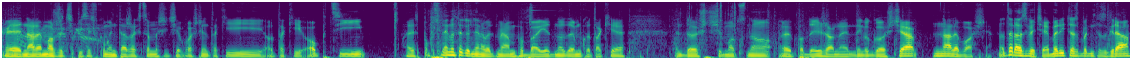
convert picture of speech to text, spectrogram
E, No ale możecie pisać w komentarzach, co myślicie właśnie o takiej, o takiej opcji. E, Z poprzedniego tygodnia nawet miałem chyba jedno demko takie dość mocno podejrzane jednego gościa. No ale właśnie. No teraz wiecie, Emeritus Benitez gra,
